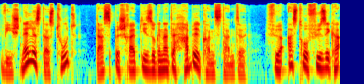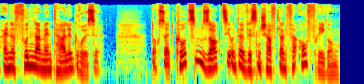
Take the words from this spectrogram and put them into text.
Wie schnell es das tut, das beschreibt die sogenannte Hubble-Konstante, für Astrophysiker eine fundamentale Größe. Doch seit kurzem sorgt sie unter Wissenschaftlern für Aufregung.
